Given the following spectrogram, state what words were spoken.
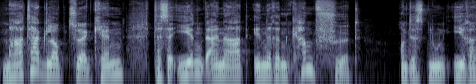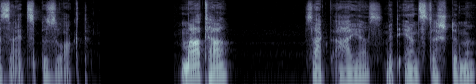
Martha glaubt zu erkennen, dass er irgendeine Art inneren Kampf führt und ist nun ihrerseits besorgt. Martha, sagt Ayas mit ernster Stimme,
